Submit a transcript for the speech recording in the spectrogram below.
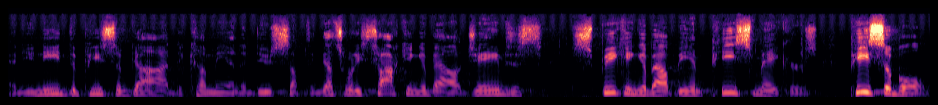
And you need the peace of God to come in and do something. That's what he's talking about. James is speaking about being peacemakers, peaceable.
